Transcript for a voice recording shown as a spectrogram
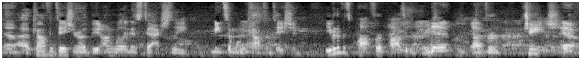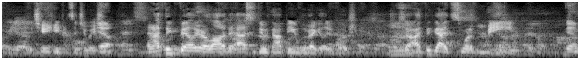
Yeah. Uh, confrontation or the unwillingness to actually meet someone with confrontation, even if it's po- for a positive reason, Yeah. Yeah. uh, for change, you know, a change agent situation. Yeah. And I think failure, a lot of it has to do with not being able to regulate emotion. Mm. So I think that's one of the main Yeah.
